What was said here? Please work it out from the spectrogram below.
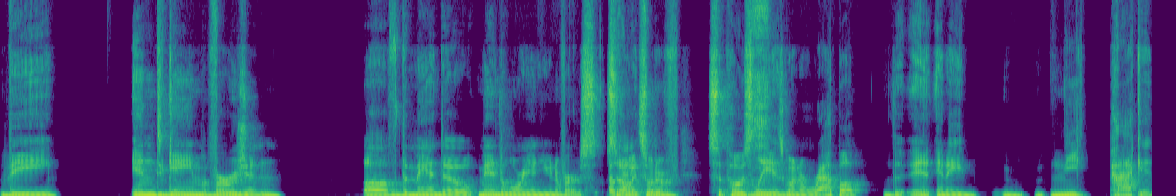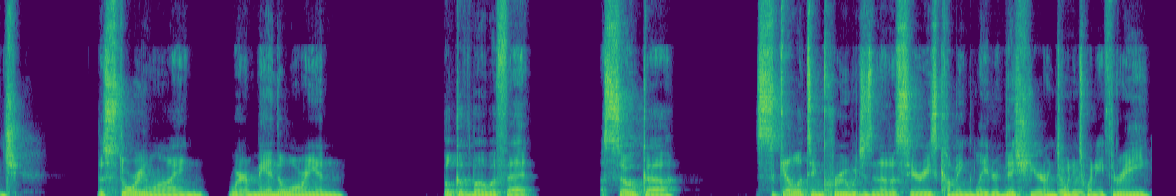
the end game version of the Mando Mandalorian universe. So it sort of supposedly is going to wrap up the, in, in a neat package the storyline where Mandalorian, Book of Boba Fett, Ahsoka, Skeleton Crew, which is another series coming later this year in mm-hmm. 2023,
